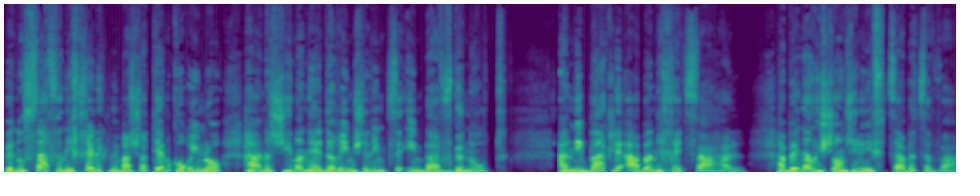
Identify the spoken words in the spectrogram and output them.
בנוסף, אני חלק ממה שאתם קוראים לו האנשים הנהדרים שנמצאים בהפגנות. אני בת לאבא נכה צה"ל. הבן הראשון שלי נפצע בצבא.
